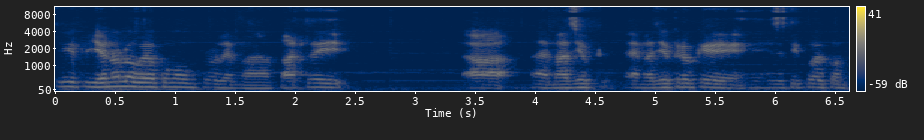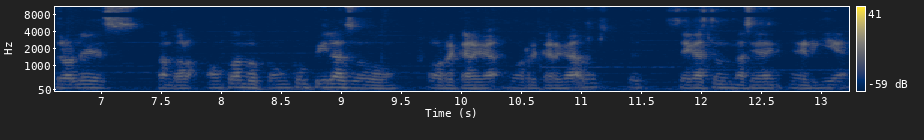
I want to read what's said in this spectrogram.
Sí, yo no lo veo como un problema. Aparte, ah, además, yo, además yo creo que ese tipo de controles, cuando, cuando con, con pilas o, o, recarga, o recargados, pues, se gasta demasiada energía.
